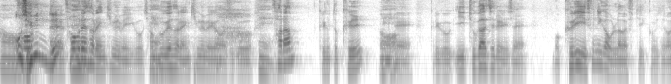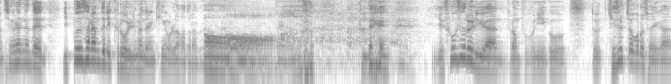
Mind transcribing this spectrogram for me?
어. 어, 재밌는데? 네, 서울에서 랭킹을 매기고 전국에서 랭킹을 매겨가지고 네. 사람 그리고 또글 어. 네, 그리고 이 두 가지를 이제 뭐 글이 순위가 올라갈 수도 있고 이제 런칭을 했는데 이쁜 사람들이 글을 올리면 랭킹이 올라가더라고요. 어. 어. 근데 이게 소수를 위한 그런 부분이고 또 기술적으로 저희가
